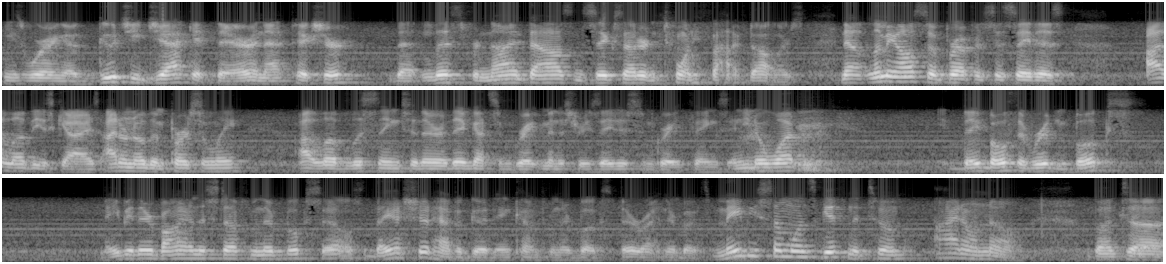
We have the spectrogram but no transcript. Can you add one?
He's wearing a Gucci jacket there in that picture that lists for nine thousand six hundred and twenty-five dollars. Now, let me also preface to say this: I love these guys. I don't know them personally. I love listening to their. They've got some great ministries. They do some great things. And you know what? they both have written books. Maybe they're buying the stuff from their book sales. They should have a good income from their books. They're writing their books. Maybe someone's gifting it to them. I don't know. But uh,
